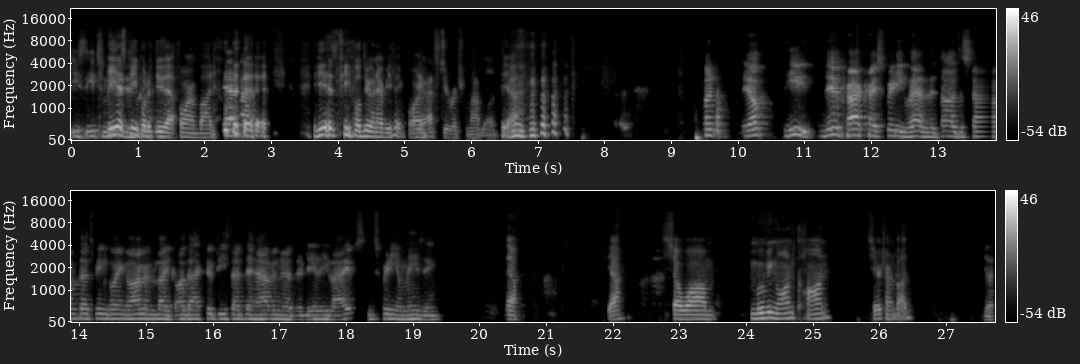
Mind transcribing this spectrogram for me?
He's each he has people like, to do that for him, bud. Yeah. he has people doing everything for yeah, him. that's too rich for my blood. Yeah. but yep, he they prioritize pretty well with all the stuff that's been going on and like all the activities that they have in their daily lives. It's pretty amazing. Yeah. Yeah. So um moving on, Khan. It's your turn, bud. Yeah.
